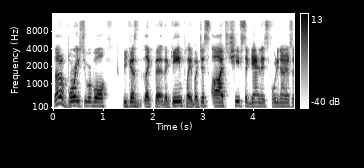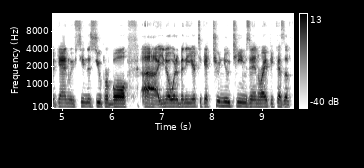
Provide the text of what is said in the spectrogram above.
not a boring Super Bowl because like the the gameplay, but just oh, it's Chiefs again, it's 49ers again. We've seen the Super Bowl. Uh, you know, would have been the year to get two new teams in, right? Because of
